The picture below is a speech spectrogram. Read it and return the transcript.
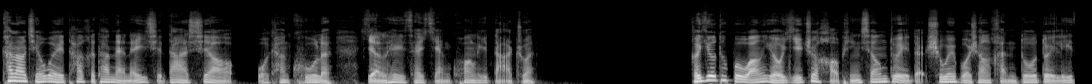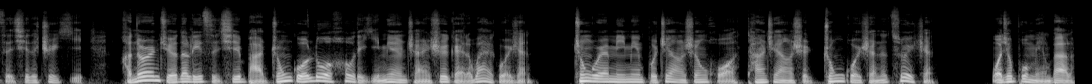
看到结尾，他和他奶奶一起大笑，我看哭了，眼泪在眼眶里打转。和 YouTube 网友一致好评相对的是，微博上很多对李子柒的质疑。很多人觉得李子柒把中国落后的一面展示给了外国人，中国人明明不这样生活，他这样是中国人的罪人。我就不明白了，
